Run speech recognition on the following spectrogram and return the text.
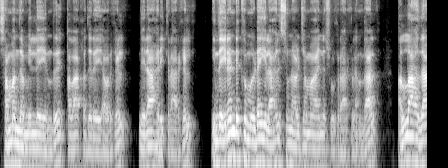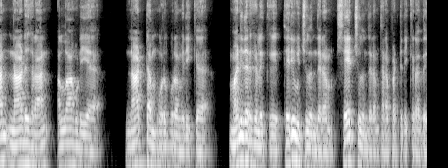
சம்பந்தம் இல்லை என்று கலாகதிரை அவர்கள் நிராகரிக்கிறார்கள். இந்த இரண்டுக்கும் இடையில் அகல் சுனால் ஜமா என்ன சொல்கிறார்கள் என்றால் அல்லாஹுதான் நாடுகிறான். அல்லாஹுடைய நாட்டம் ஒரு புறம் இருக்க மனிதர்களுக்கு தெரிவு சுதந்திரம் செயற்சுதந்திரம் தரப்பட்டிருக்கிறது.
